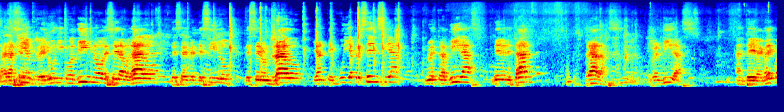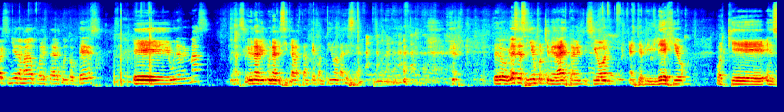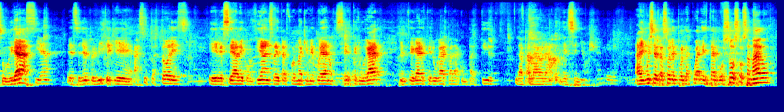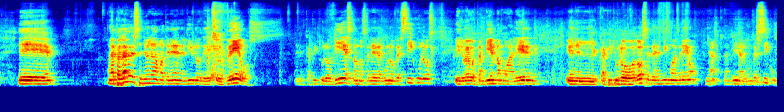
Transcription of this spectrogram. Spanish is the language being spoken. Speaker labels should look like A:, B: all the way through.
A: para siempre, el único digno de ser adorado, de ser bendecido, de ser honrado y ante cuya presencia nuestras vidas deben estar postradas, rendidas ante Él. Agradezco al Señor amado por estar junto a ustedes eh, una vez más. Soy una, una visita bastante continua, parece. Pero gracias Señor porque me da esta bendición, este privilegio, porque en su gracia el Señor permite que a sus pastores eh, les sea de confianza, de tal forma que me puedan ofrecer este lugar, entregar este lugar para compartir la palabra del Señor. Hay muchas razones por las cuales estar gozosos, amados. Eh, la palabra del Señor la vamos a tener en el libro de Hebreos en el capítulo 10 vamos a leer algunos versículos y luego también vamos a leer en, el capítulo 12 del mismo hebreo, ya también algún versículo.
